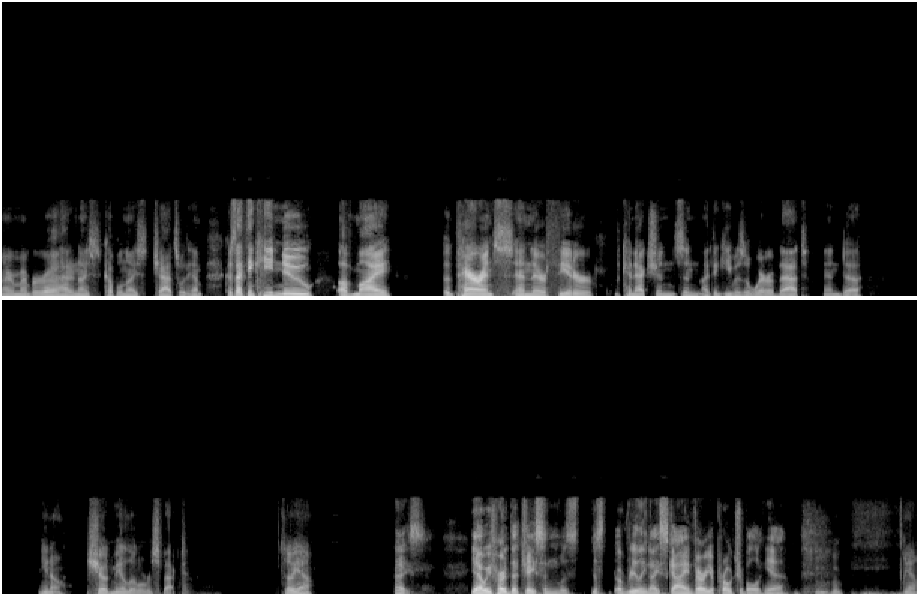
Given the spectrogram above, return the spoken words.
I remember uh, had a nice couple nice chats with him because I think he knew of my uh, parents and their theater connections, and I think he was aware of that, and uh, you know, showed me a little respect. So yeah, Nice. Yeah, we've heard that Jason was just a really nice guy and very approachable. Yeah. hmm yeah.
